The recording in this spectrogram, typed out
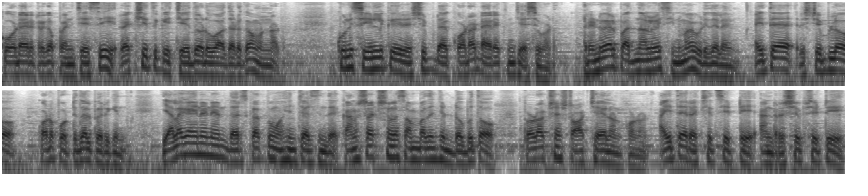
కో డైరెక్టర్గా పనిచేసి రక్షిత్కి చేదోడు వాదోడుగా ఉన్నాడు. కొన్ని సీన్లకి రిషబ్ కూడా డైరెక్షన్ చేసేవాడు. రెండు వేల పద్నాలుగులో సినిమా విడుదలైంది. అయితే రిషబ్లో కూడా పట్టుదల పెరిగింది. ఎలాగైనా నేను దర్శకత్వం వహించాల్సిందే. కన్స్ట్రక్షన్లో సంపాదించిన డబ్బుతో ప్రొడక్షన్ స్టార్ట్ చేయాలనుకున్నాడు. అయితే రక్షిత్ శెట్టి అండ్ రిషబ్ శెట్టి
